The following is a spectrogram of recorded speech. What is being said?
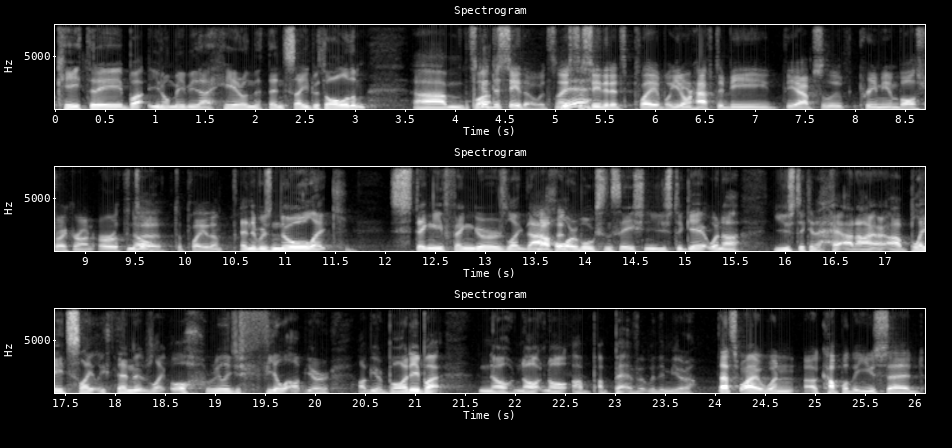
okay today, but you know maybe that hair on the thin side with all of them. Um, It's but good to see, though. It's nice Yeah. to see that it's playable. You don't have to be the absolute premium ball striker on earth No. to, to play them. and there was no like stingy fingers like that Nothing. horrible sensation you used to get when I used to kind of hit an iron, a blade slightly thin. It was like oh, really just feel it up your up your body, but no, not not a, a bit of it with the Miura. That's why when a couple that you said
